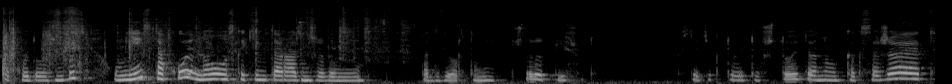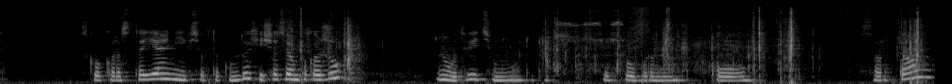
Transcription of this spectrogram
такой должен быть. У меня есть такой, но с какими-то оранжевыми подвертами. Что тут пишут? Кстати, кто это? Что это? Ну, как сажает, сколько расстояний, все в таком духе. Сейчас я вам покажу. Ну, вот видите, у меня тут вот все собрано по сортам.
